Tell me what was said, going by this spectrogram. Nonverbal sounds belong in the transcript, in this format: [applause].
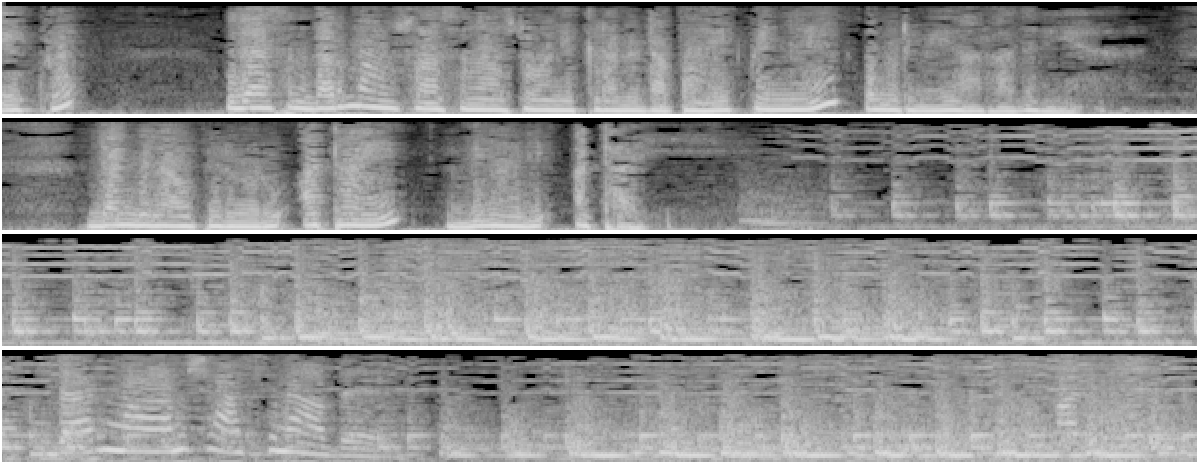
එක්ව උදෑසන ධර්මානුශාසනා ශ්‍රවණය කරන්නට අප එක් වෙන්නේ ඔබට මේ ආරාධනය. දැන් වෙලාව පෙරවරු 8යි විනාඩි 8යි. ධර්මානුශාසනාව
